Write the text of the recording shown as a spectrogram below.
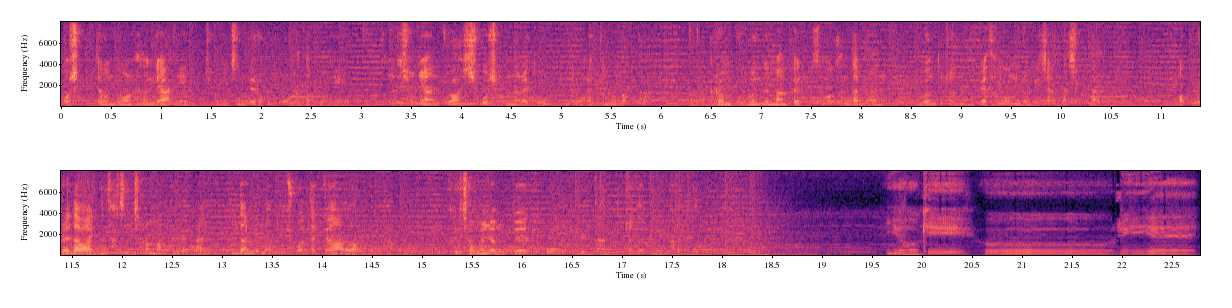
하고 싶을 때 운동을 하는 게 아닌 정해진 대로 운동을 하다 보니 컨디션이 안 좋아 쉬고 싶은 날에도 운동을 했던 것 같다. 그런 부분들만 빼고 생각한다면 이번 도전은 꽤 성공적이지 않나 싶다. 어플에 나와 있는 사진처럼 만들려면 한 달로는 죽었다 깨어나도 안 된다. 그 점을 염두에 두고 일단 도전해보기 바란다. 여기 우리의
